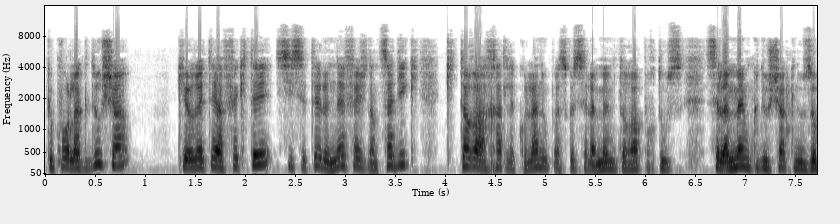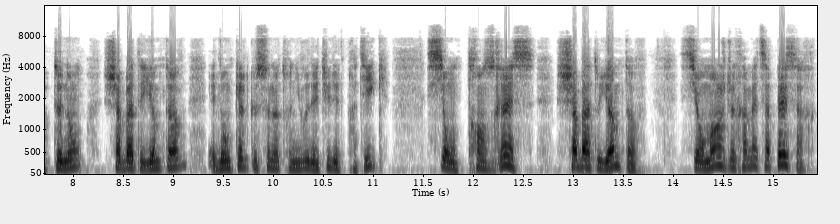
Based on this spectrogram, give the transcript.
que pour la Kdusha qui aurait été affecté si c'était le nefesh d'un tzaddik qui Torah achat le ou parce que c'est la même Torah pour tous. C'est la même Kdusha que nous obtenons Shabbat et Yom Tov. Et donc, quel que soit notre niveau d'étude et de pratique, si on transgresse Shabbat ou Yom Tov, si on mange de Chametz à Pesach,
